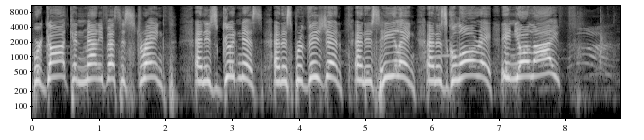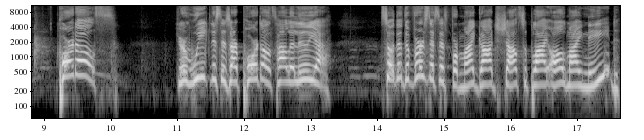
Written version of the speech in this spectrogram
where God can manifest His strength and His goodness and His provision and His healing and His glory in your life. Portals. Your weaknesses are portals. Hallelujah. So the, the verse that says, For my God shall supply all my need,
